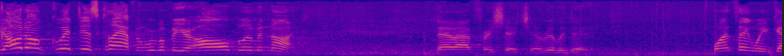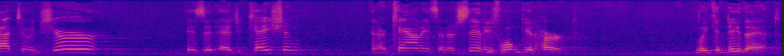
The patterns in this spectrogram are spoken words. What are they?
Y'all don't quit this clapping, we're going to be here all blooming night. No, I appreciate you. I really do. One thing we've got to ensure is that education and our counties and our cities won't get hurt. We can do that.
